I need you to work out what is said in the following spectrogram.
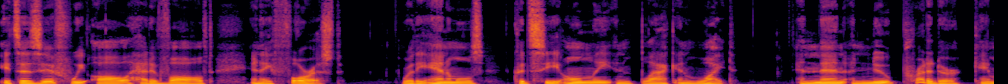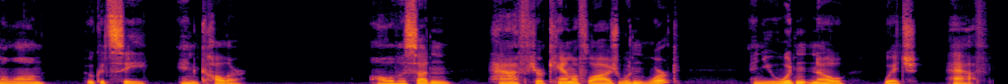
It's as if we all had evolved in a forest where the animals could see only in black and white, and then a new predator came along who could see in color. All of a sudden, half your camouflage wouldn't work, and you wouldn't know which half.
